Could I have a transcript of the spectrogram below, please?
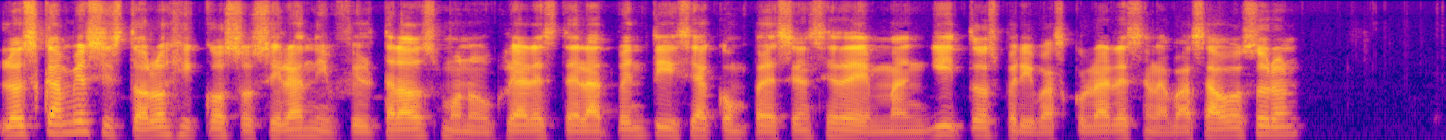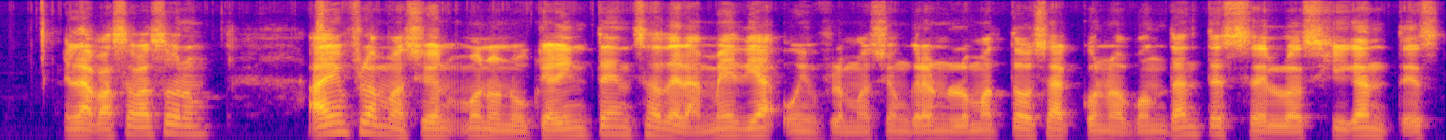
Los cambios histológicos oscilan infiltrados mononucleares de la adventicia con presencia de manguitos perivasculares en la base basurón, en la a inflamación mononuclear intensa de la media o inflamación granulomatosa con abundantes células gigantes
